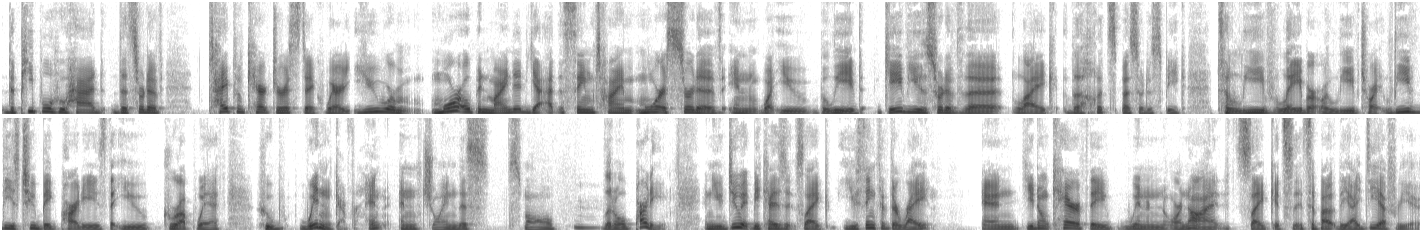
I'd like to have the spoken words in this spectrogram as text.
The people who had the sort of type of characteristic where you were more open minded, yet at the same time more assertive in what you believed, gave you sort of the like the chutzpah, so to speak, to leave Labor or leave Tory, leave these two big parties that you grew up with who win government and join this small mm. little party. And you do it because it's like you think that they're right and you don't care if they win or not. It's like it's it's about the idea for you.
